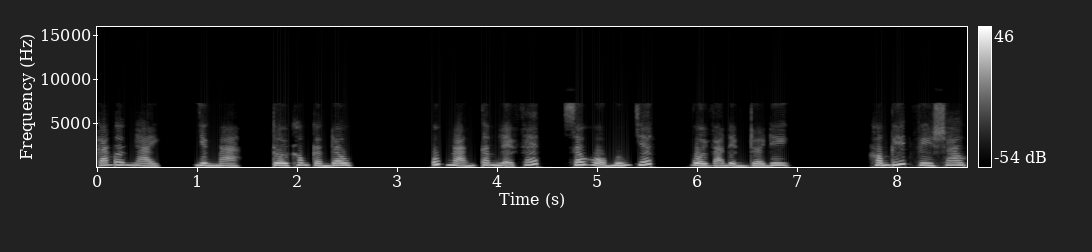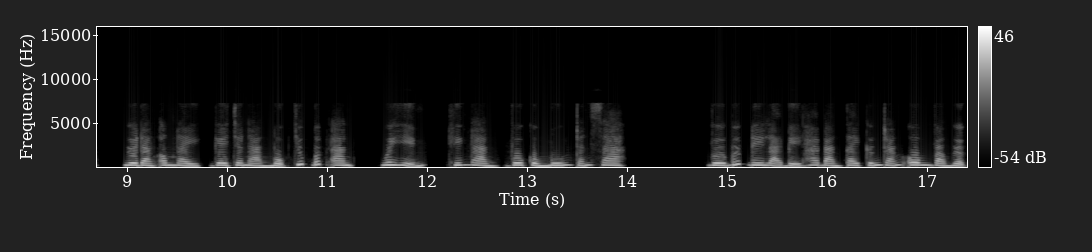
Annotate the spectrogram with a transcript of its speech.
cảm ơn ngài, nhưng mà, tôi không cần đâu. Út noãn tâm lệ phép, xấu hổ muốn chết, vội vã định rời đi. Không biết vì sao, người đàn ông này gây cho nàng một chút bất an, nguy hiểm, khiến nàng vô cùng muốn tránh xa. Vừa bước đi lại bị hai bàn tay cứng rắn ôm vào ngực,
